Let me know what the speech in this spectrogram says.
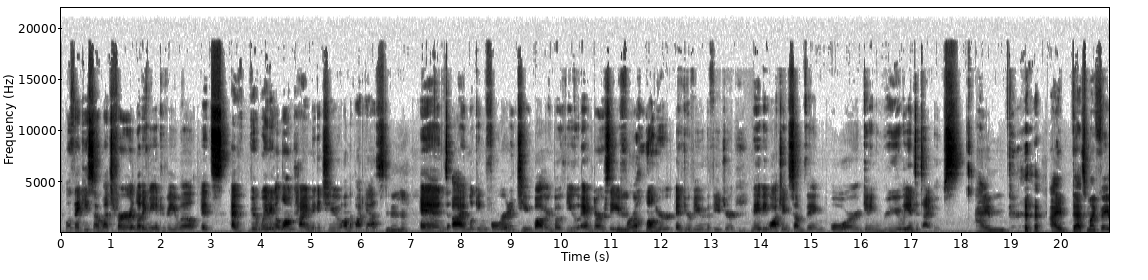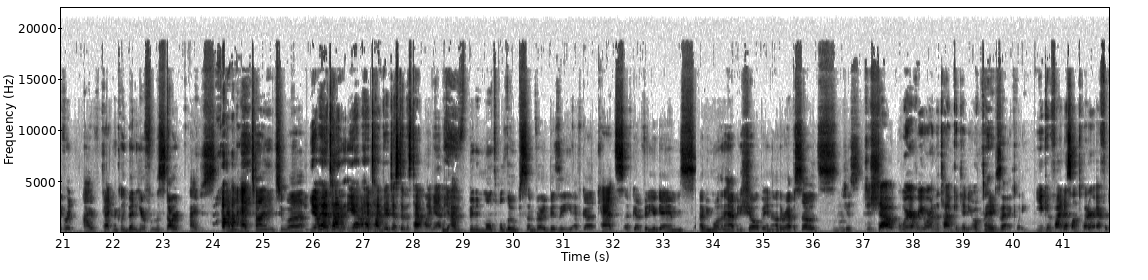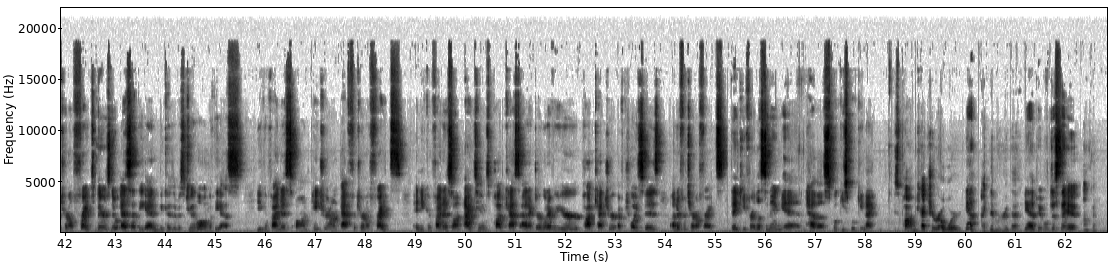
Well, thank you so much for letting me interview you, Will. It's I've been waiting a long time to get you on the podcast, Mm-hmm. And I'm looking forward to bothering both you and Darcy mm-hmm. for a longer interview in the future. Mm-hmm. Maybe watching something or getting really into time loops. I'm, I that's my favorite. I've technically been here from the start. I just haven't had time to. uh You haven't had time. You haven't had time to adjust to this timeline yet. Yeah, I've been in multiple loops. I'm very busy. I've got cats. I've got video games. I'd be more than happy to show up in other episodes. Mhm. Just Just shout wherever you are in the time continuum. exactly. You can find us on Twitter at Fraternal Fright. There is no S at the end because it was too long with the S. You can find us on Patreon at Fraternal Frights, and you can find us on iTunes, Podcast Addict, or whatever your podcatcher of choice is under Fraternal Frights. Thank you for listening, and have a spooky, spooky night. Is podcatcher a word? Yeah. I'd never heard that. Yeah, people just say it. Okay.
